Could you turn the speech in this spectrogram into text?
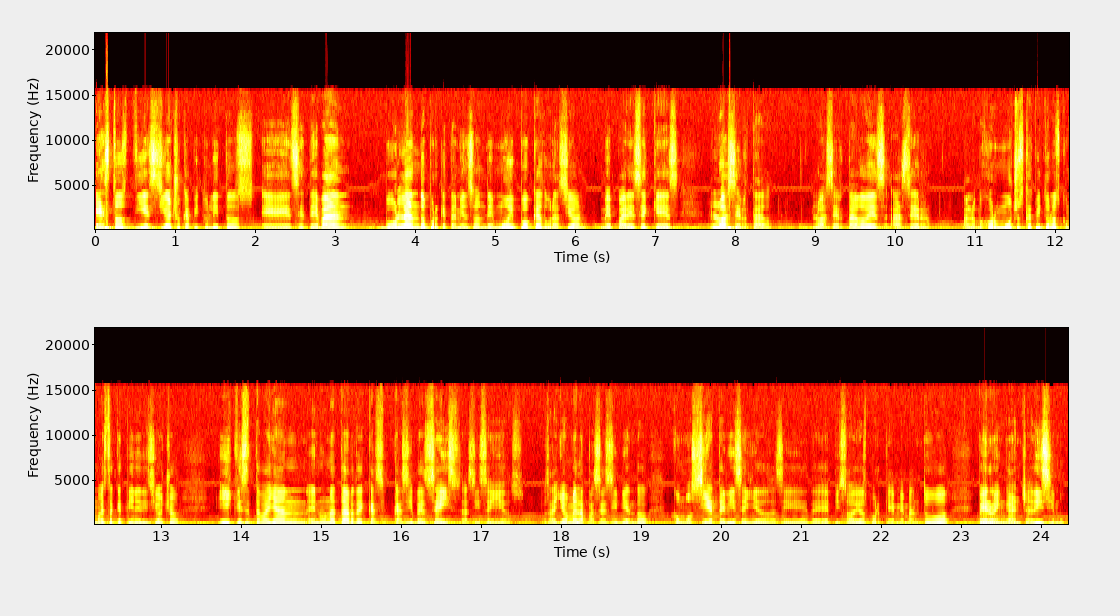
estos 18 capitulitos eh, se te van volando porque también son de muy poca duración. Me parece que es lo acertado. Lo acertado es hacer a lo mejor muchos capítulos como este que tiene 18 y que se te vayan en una tarde casi casi ves 6 así seguidos. O sea, yo me la pasé así viendo como 7 vi seguidos así de episodios porque me mantuvo pero enganchadísimo.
